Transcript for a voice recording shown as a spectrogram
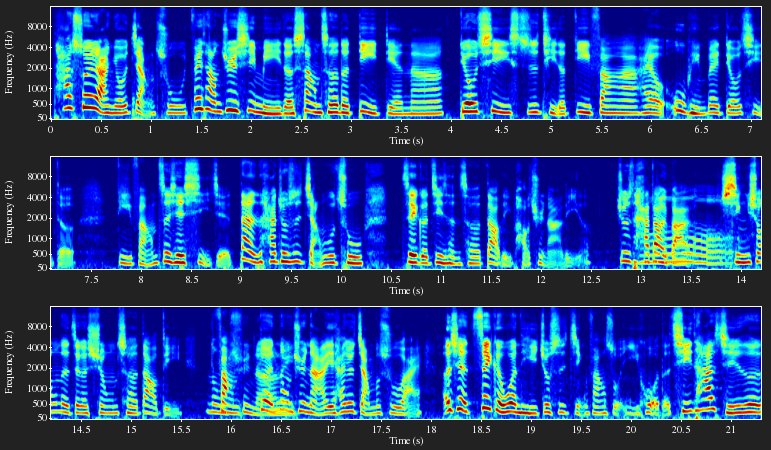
她虽然有讲出非常具细迷的上车的地点啊、丢弃尸体的地方啊，还有物品被丢弃的地方这些细节，但她就是讲不出这个计程车到底跑去哪里了。就是他到底把哦行凶的这个凶车到底放对去哪里弄去哪里，他就讲不出来。而且这个问题就是警方所疑惑的，其他其实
